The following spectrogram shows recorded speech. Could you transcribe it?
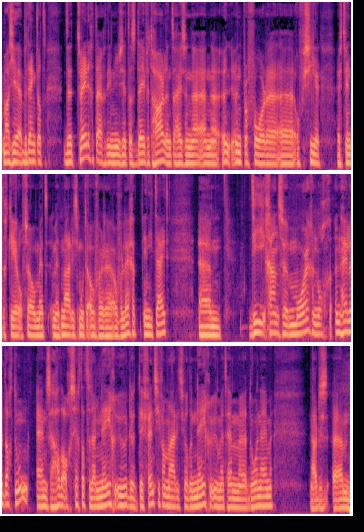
Maar als je bedenkt dat de tweede getuige die nu zit, dat is David Harland. Hij is een, eh, een, eh, een unperforen eh, officier. Heeft twintig keer of zo met, met moeten over, overleggen in die tijd. Ehm, die gaan ze morgen nog een hele dag doen. En ze hadden al gezegd dat ze daar negen uur... de defensie van Mladic wilde negen uur met hem eh, doornemen. Nou, dus ehm,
